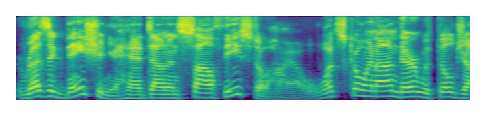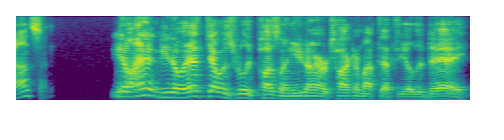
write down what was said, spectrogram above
resignation you had down in Southeast Ohio. What's going on there with Bill Johnson? You know, I didn't, you know, that, that was really puzzling. You and I were talking about that the other day.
